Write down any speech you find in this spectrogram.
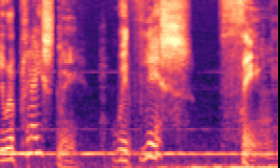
you replaced me with this thing.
